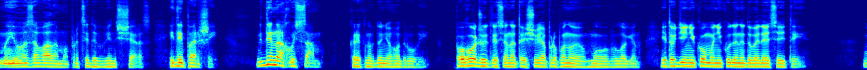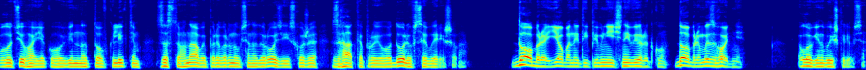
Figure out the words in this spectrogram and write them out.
Ми його завалимо, процідив він ще раз. Іди перший. Іди нахуй сам. крикнув до нього другий. Погоджуйтеся на те, що я пропоную, мовив Логін, і тоді нікому нікуди не доведеться йти. Волоцюга, якого він натовк ліктям, застогнав і перевернувся на дорозі, і, схоже, згадка про його долю все вирішила. Добре, йобаний ти північний виродку. Добре, ми згодні. Логін вишкірився.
